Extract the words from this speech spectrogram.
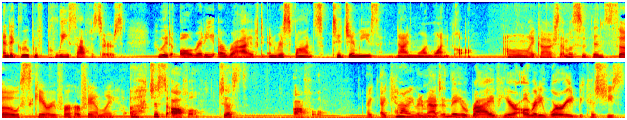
and a group of police officers who had already arrived in response to Jimmy's 911 call. Oh my gosh, that must have been so scary for her family. Oh, just awful. Just awful. I, I cannot even imagine. They arrive here already worried because she's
